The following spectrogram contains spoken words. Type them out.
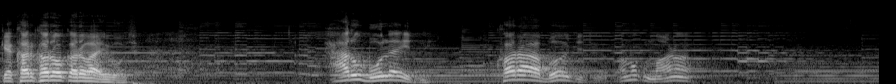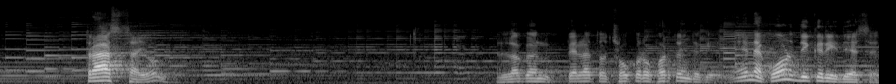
કે ખરખરો કરવા આવ્યો છે? સારું બોલાય જ નહીં. ખરાબ જ અમુક માણસ ત્રાસ થાય લગ્ન પહેલાં તો છોકરો ફરતો ને કે, એને કોણ દીકરી દેશે?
